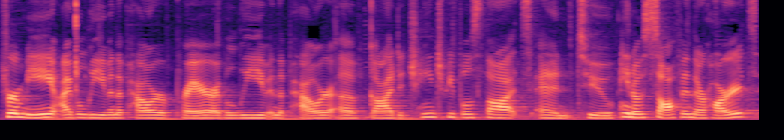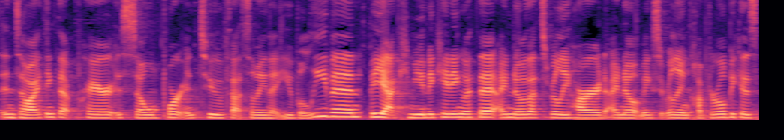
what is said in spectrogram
for me, I believe in the power of prayer. I believe in the power of God to change people's thoughts and to, you know, soften their hearts. And so I think that prayer is so important too, if that's something that you believe in. But yeah, communicate communicating with it. I know that's really hard. I know it makes it really uncomfortable because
